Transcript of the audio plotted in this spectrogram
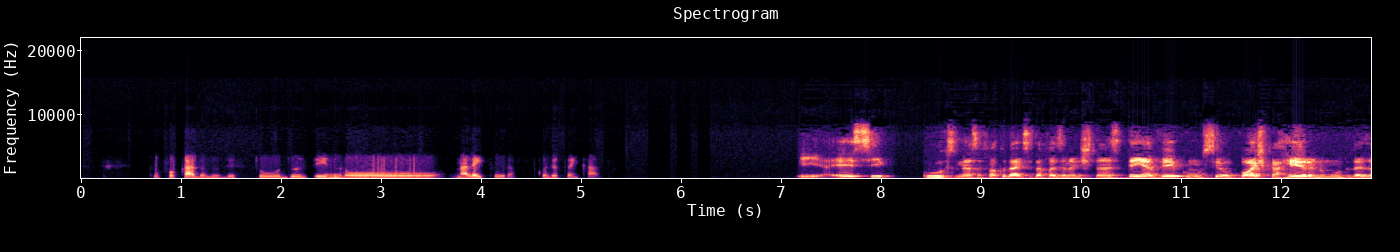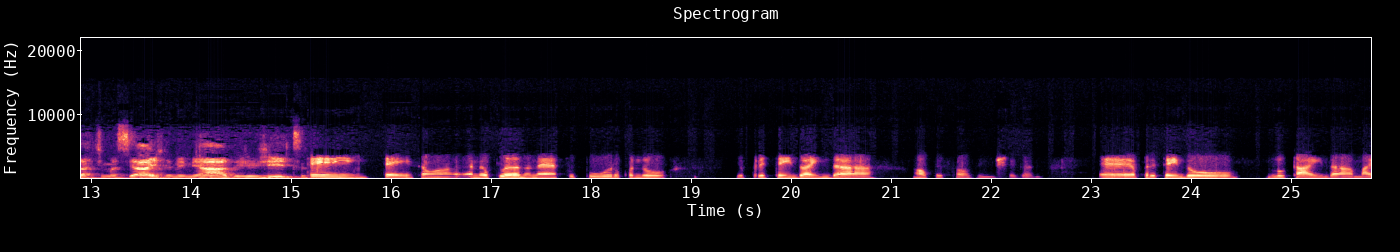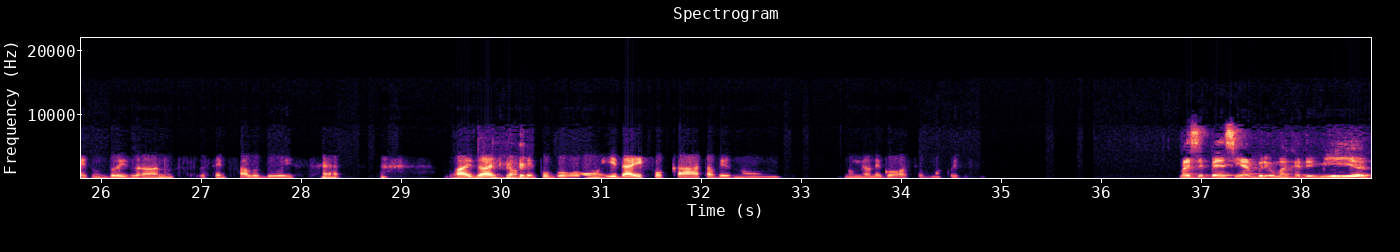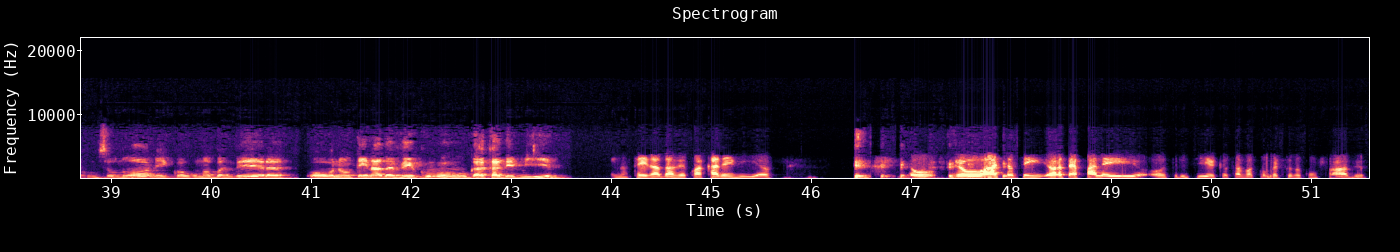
estou focada nos estudos e no, na leitura, quando eu estou em casa. E esse curso nessa faculdade que você está fazendo à distância tem a ver com o seu pós-carreira no mundo das artes marciais, do MMA, do jiu-jitsu? Tem, tem. São, é meu plano, né? Futuro, quando eu pretendo ainda. Olha o pessoalzinho chegando. É, eu pretendo lutar ainda mais uns dois anos. Eu sempre falo dois. Mas eu acho que é um tempo bom. E daí focar, talvez, no, no meu negócio, alguma coisa assim. Mas você pensa em abrir uma academia com seu nome, com alguma bandeira? Ou não tem nada a ver com, a academia? Não tem nada a ver com a academia. Eu, eu acho assim, eu até falei outro dia que eu estava conversando com o Fábio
